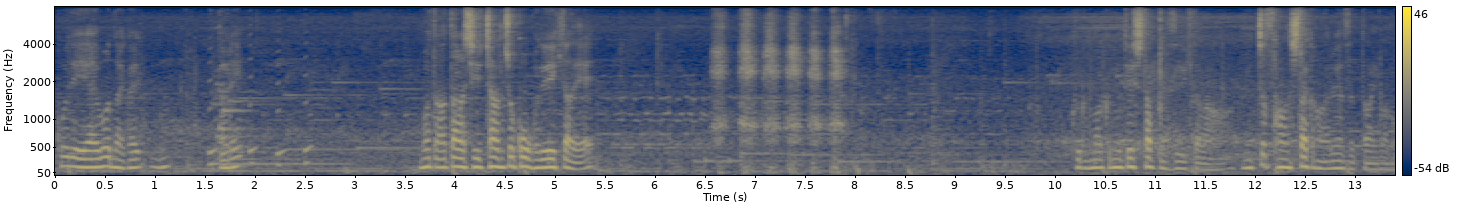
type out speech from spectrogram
う。これで AI 問題かいん？誰？また新しいちゃんちょ候補出てきたで。黒幕の手下ってやつ出てきたな。めっちゃ三下感あるやつやったな今の。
